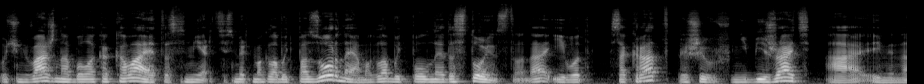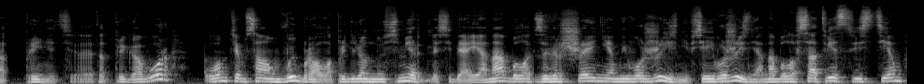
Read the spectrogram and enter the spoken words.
очень важно было, какова эта смерть. Смерть могла быть позорная, а могла быть полное достоинство. Да? И вот Сократ, решив не бежать, а именно принять этот приговор, он тем самым выбрал определенную смерть для себя, и она была завершением его жизни, всей его жизни. Она была в соответствии с тем,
